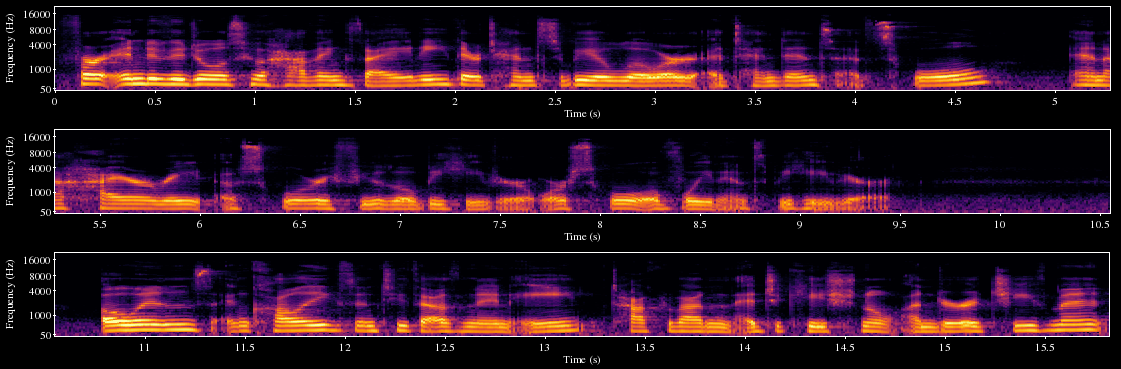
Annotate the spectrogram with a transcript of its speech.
For individuals who have anxiety, there tends to be a lower attendance at school and a higher rate of school refusal behavior or school avoidance behavior. Owens and colleagues in 2008 talked about an educational underachievement,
